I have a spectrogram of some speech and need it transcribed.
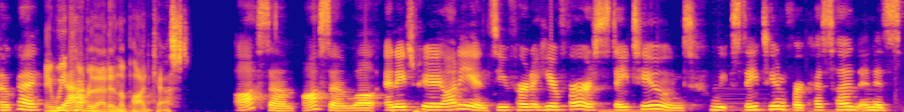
Okay. And we yeah. cover that in the podcast. Awesome. Awesome. Well, NHPA audience, you've heard it here first. Stay tuned. We, stay tuned for Chris Hood and his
